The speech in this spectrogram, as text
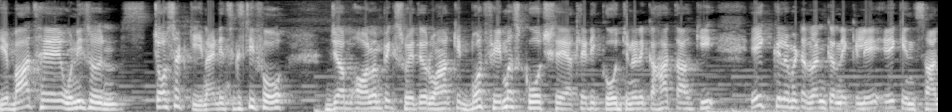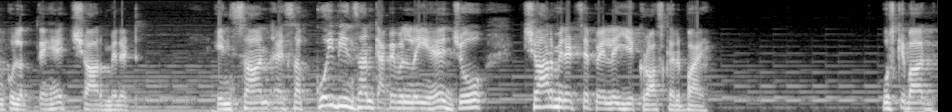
ये बात है उन्नीस की 1964 जब ओलंपिक्स हुए थे और वहाँ के बहुत फ़ेमस कोच थे एथलेटिक कोच जिन्होंने कहा था कि एक किलोमीटर रन करने के लिए एक इंसान को लगते हैं चार मिनट इंसान, ऐसा कोई भी इंसान कैपेबल नहीं है जो चार मिनट से पहले ये क्रॉस कर पाए। उसके बाद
